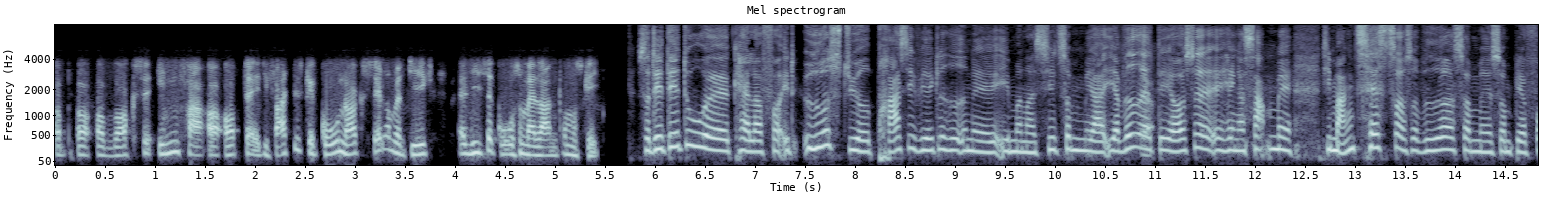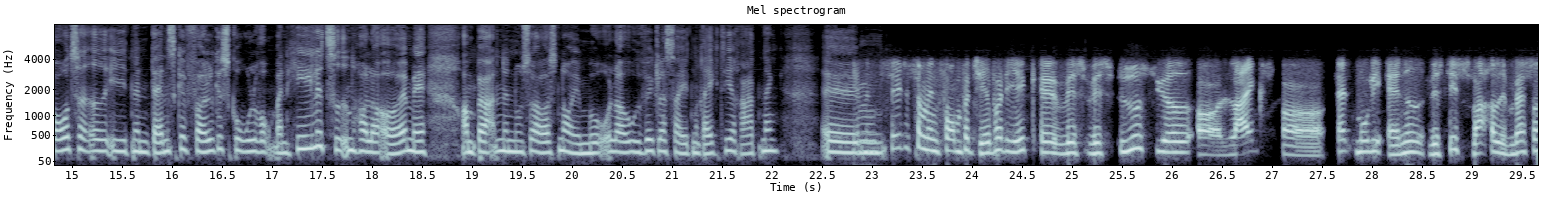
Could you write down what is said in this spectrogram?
at, at, at vokse indenfra og opdage, at de faktisk er gode nok, selvom de ikke er lige så gode som alle andre måske. Så det er det, du øh, kalder for et yderstyret pres i virkeligheden, øh, Iman Rashid, som jeg, jeg ved, ja. at det også øh, hænger sammen med de mange tests og så videre, som, øh, som bliver foretaget i den danske folkeskole, hvor man hele tiden holder øje med, om børnene nu så også når i mål og udvikler sig i den rigtige retning. Øh, Jamen, se det som en form for jeopardy, ikke? Øh, hvis, hvis yderstyret og likes og alt muligt andet, hvis det er svaret, hvad så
